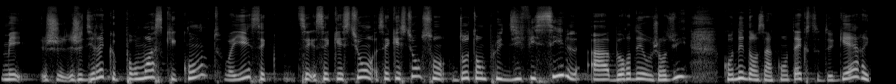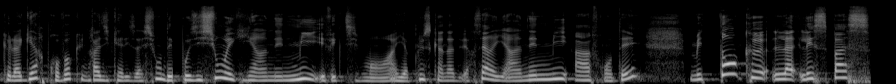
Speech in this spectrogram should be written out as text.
mais je, dirais que pour moi, ce qui compte, voyez, c'est ces questions, ces questions sont d'autant plus difficiles à aborder aujourd'hui qu'on est dans un contexte de guerre et que la guerre provoque une radicalisation des positions et qu'il y a un ennemi, effectivement. Hein. il y a plus qu'un adversaire, il y a un ennemi à affronter. Mais tant que l'espace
